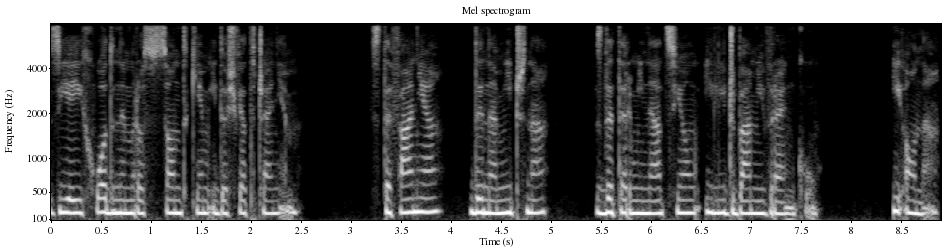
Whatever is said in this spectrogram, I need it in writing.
z jej chłodnym rozsądkiem i doświadczeniem. Stefania, dynamiczna, z determinacją i liczbami w ręku. I ona,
